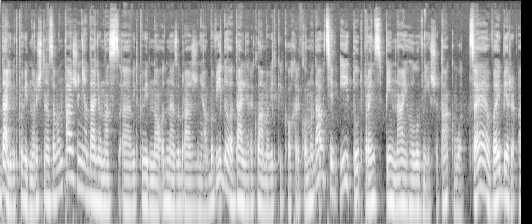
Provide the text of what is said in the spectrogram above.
Далі, відповідно, ручне завантаження. Далі у нас е, відповідно одне зображення або відео, далі реклама від кількох рекламодавців, і тут, в принципі, найголовніше. Так? От, це вибір е,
